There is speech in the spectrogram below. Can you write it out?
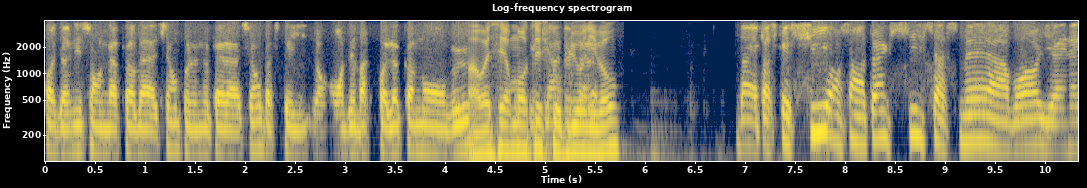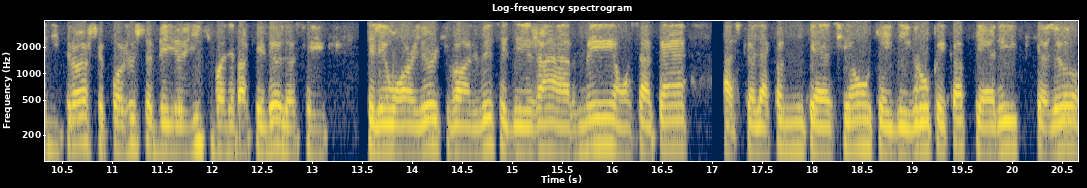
a donné son approbation pour une opération parce qu'on ne débarque pas là comme on veut. Ah ouais, c'est remonté jusqu'au plus haut niveau? Ben, parce que si on s'entend que si ça se met à avoir, il y a un anicroche, c'est pas juste le BEI qui va débarquer là, là c'est les Warriors qui vont arriver, c'est des gens armés, on s'attend à ce que la communication, qu'il y ait des gros pick-up qui arrivent, puis que là,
